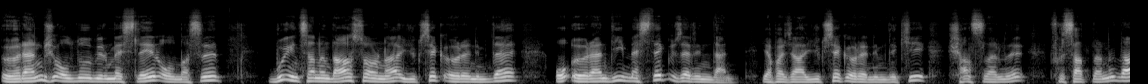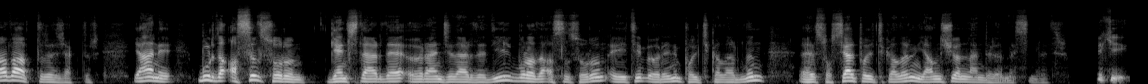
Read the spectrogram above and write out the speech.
öğrenmiş olduğu bir mesleğin olması bu insanın daha sonra yüksek öğrenimde o öğrendiği meslek üzerinden yapacağı yüksek öğrenimdeki şanslarını, fırsatlarını daha da arttıracaktır. Yani burada asıl sorun gençlerde, öğrencilerde değil, burada asıl sorun eğitim, öğrenim politikalarının, e, sosyal politikaların yanlış yönlendirilmesindedir. Peki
